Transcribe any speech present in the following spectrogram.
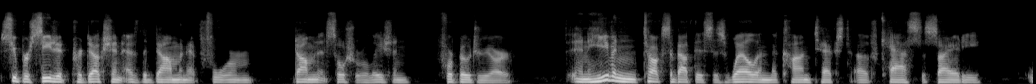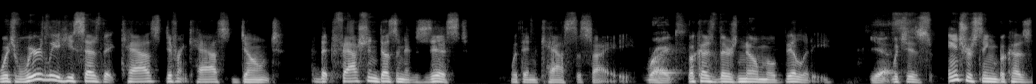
superseded production as the dominant form dominant social relation for baudrillard and he even talks about this as well in the context of caste society which weirdly he says that caste different castes don't that fashion doesn't exist within caste society Right. because there's no mobility Yes. which is interesting because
